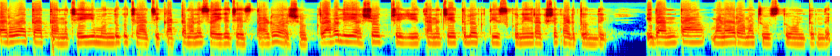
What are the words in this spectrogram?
తరువాత తన చెయ్యి ముందుకు చాచి కట్టమని సైగ చేస్తాడు అశోక్. రవలి అశోక్ చెయ్యి తన చేతిలోకి తీసుకుని రక్ష కడుతుంది. ఇదంతా మనోరమ చూస్తూ ఉంటుంది.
